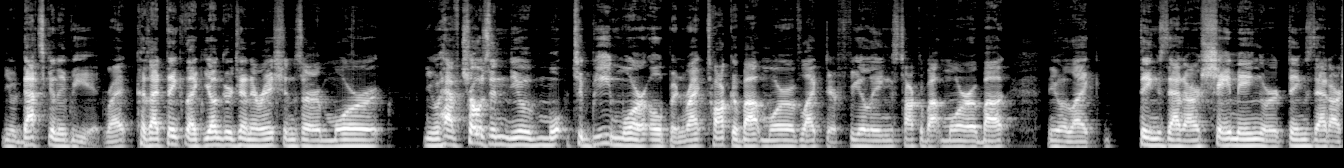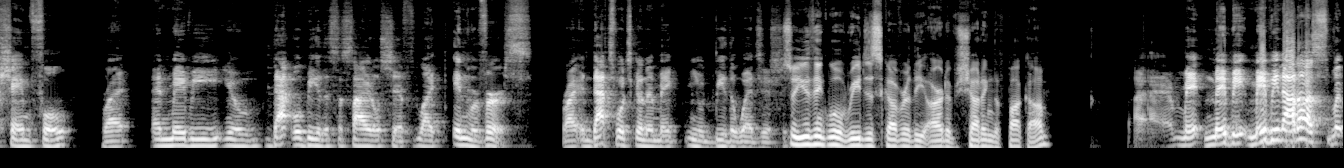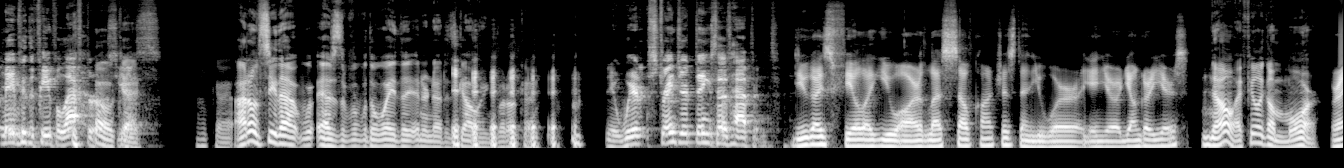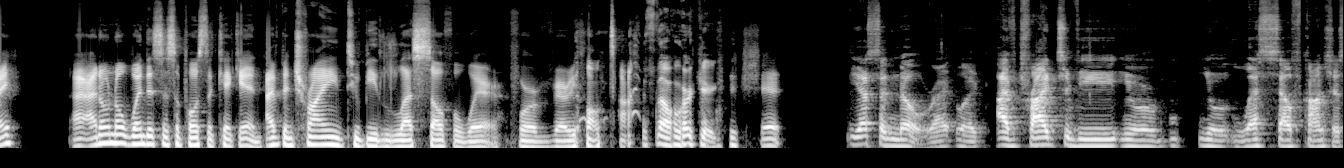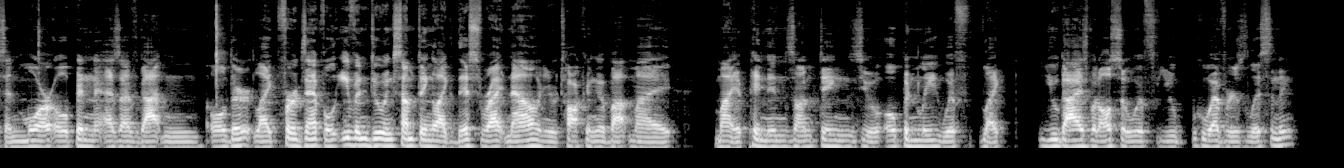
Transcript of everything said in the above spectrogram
you know that's gonna be it, right? Because I think like younger generations are more you have chosen you more, to be more open, right? Talk about more of like their feelings, talk about more about you know like things that are shaming or things that are shameful, right? And maybe you know that will be the societal shift, like in reverse, right? And that's what's gonna make you know, be the wedge issue. So you think we'll rediscover the art of shutting the fuck up? Uh, may, maybe maybe not us, but maybe the people after us. Okay. Yes. Okay, I don't see that as the, the way the internet is going, but okay. You know, weird, stranger things have happened. Do you guys feel like you are less self conscious than you were in your younger years? no, I feel like I'm more. Right? I I don't know when this is supposed to kick in. I've been trying to be less self aware for a very long time. It's not working. Shit. Yes and no, right? Like I've tried to be, you know, you know, less self-conscious and more open as I've gotten older. Like for example, even doing something like this right now, and you're talking about my my opinions on things, you know, openly with like you guys, but also with you whoever's listening.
